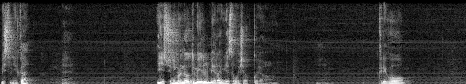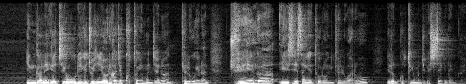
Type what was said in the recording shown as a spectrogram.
믿습니까? 네. 예수님은 어둠의 일을 멸하기 위해서 오셨고요. 그리고 인간에게 지금 우리에게 주어진 여러 가지 고통의 문제는 결국에는 죄가 이 세상에 들어온 결과로 이런 고통의 문제가 시작이 된 거예요.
